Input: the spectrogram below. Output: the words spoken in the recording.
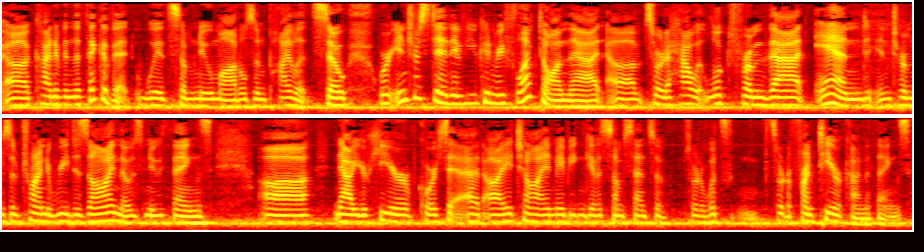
uh, kind of in the thick of it with some new models and pilots. So we're interested if you can reflect on that, uh, sort of how it looked from that end in terms of trying to redesign those new things uh, now you're here, of course, at IHI, and maybe you can give us some sense of sort of what's sort of frontier kind of things.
